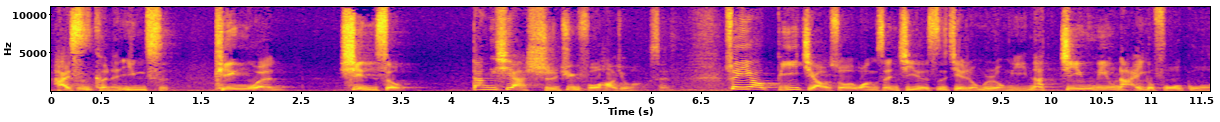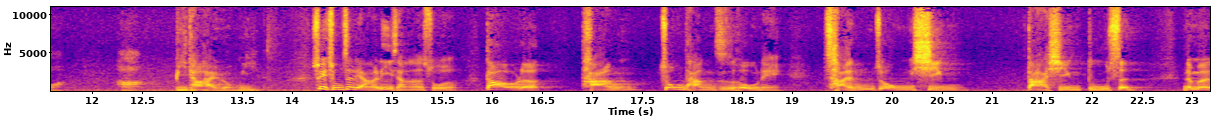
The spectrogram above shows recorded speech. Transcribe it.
还是可能因此听闻信受当下十句佛号就往生，所以要比较说往生极乐世界容不容易？那几乎没有哪一个佛国啊啊。比他还容易的，所以从这两个立场上说，到了唐中唐之后呢，禅宗兴大兴独盛，那么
